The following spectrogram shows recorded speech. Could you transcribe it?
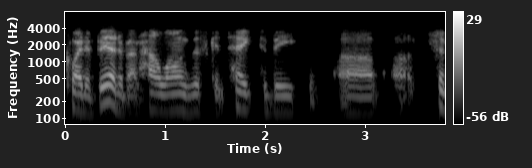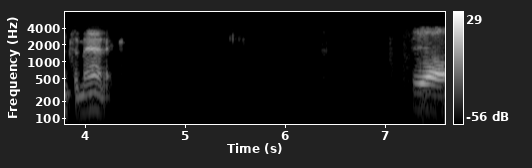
quite a bit about how long this can take to be uh, uh, symptomatic. Yeah.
